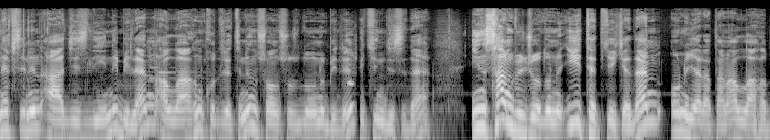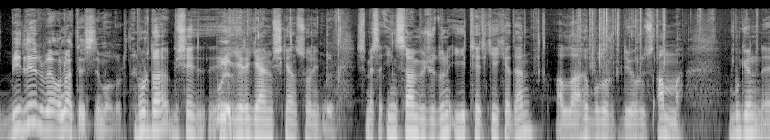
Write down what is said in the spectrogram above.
nefsinin acizliğini bilen Allah'ın kudretinin sonsuzluğunu bilir. İkincisi de insan vücudunu iyi tetkik eden, onu yaratan Allah'ı bilir ve ona teslim olur. Burada bir şey e, Buyurun. yeri gelmişken sorayım. Buyurun. Şimdi mesela insan vücudunu iyi tetkik eden Allah'ı bulur diyoruz ama bugün e,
